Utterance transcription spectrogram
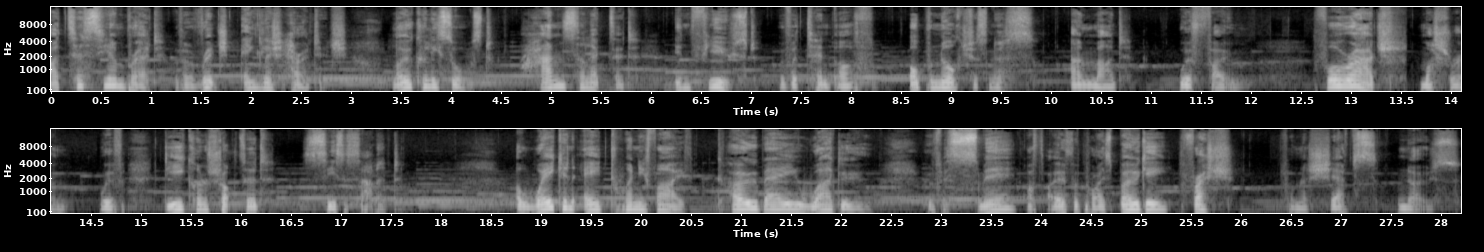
Artisan bread with a rich English heritage, locally sourced, hand selected, infused with a tint of obnoxiousness and mud with foam. Forage mushroom with deconstructed Caesar salad. Awaken A25 Kobe Wagyu with a smear of overpriced bogey fresh from the chef's nose.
